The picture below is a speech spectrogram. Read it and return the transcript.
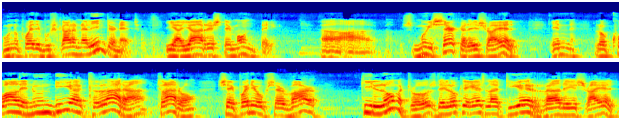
Uno puede buscar en el internet y hallar este monte ah, ah, muy cerca de Israel, en lo cual en un día claro se puede observar kilómetros de lo que es la tierra de Israel,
